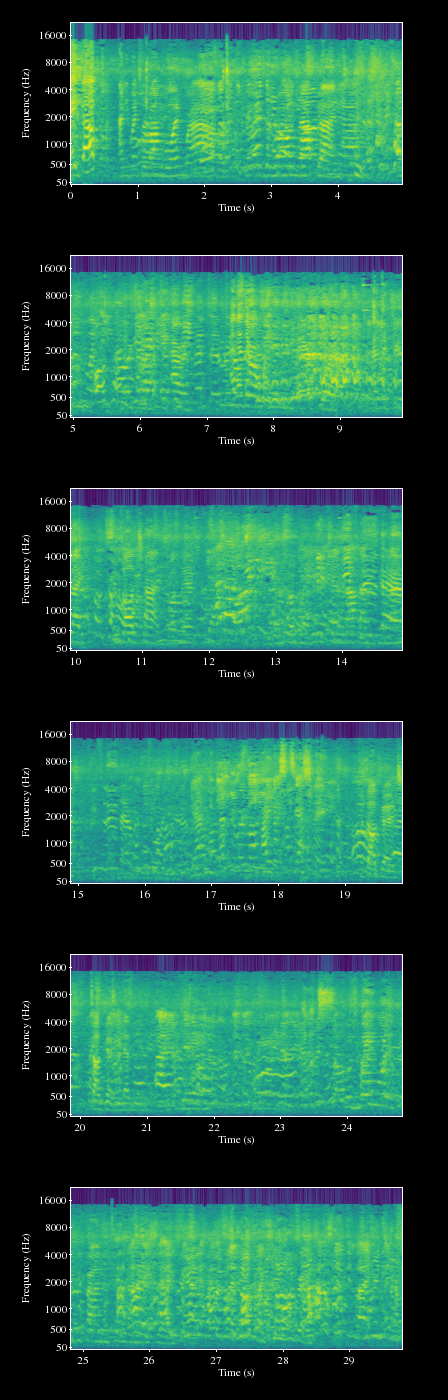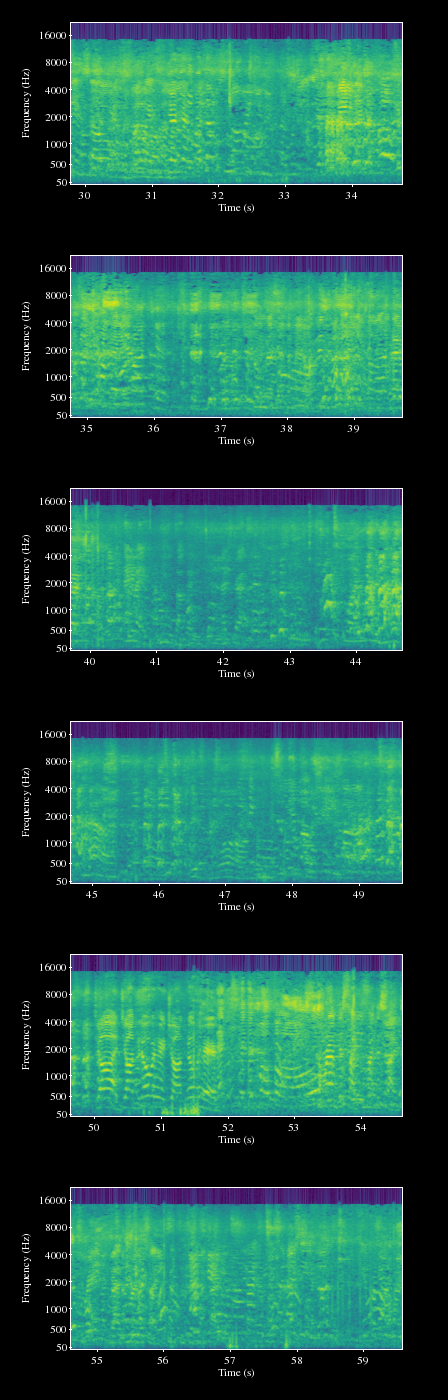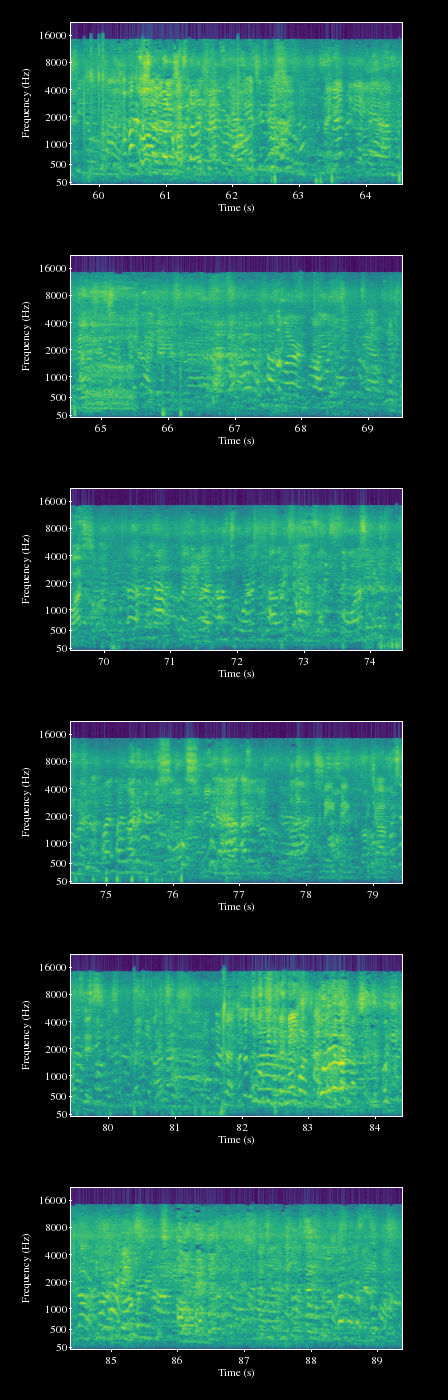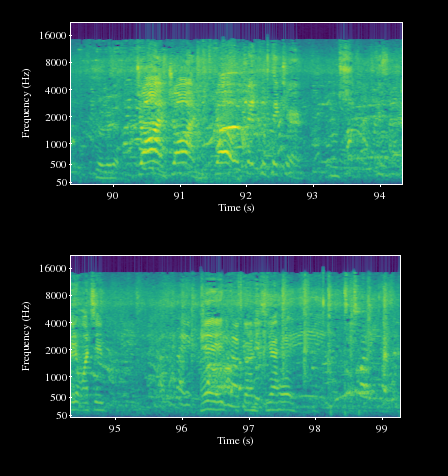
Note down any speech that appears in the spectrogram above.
Wake up! And he went to the wrong one. Wow. To the wrong Lapland. Eight. And then they were waiting in the airport. And literally like, it was all chance, wasn't it? Yeah. Yeah. How are you guys since yesterday? It's all good. It's all good. We love you. It was way more than 50 pounds in Finland yesterday. It was like 200. I haven't slept in like eight years, so. Yeah, yeah, but that was long. Whatever. Anyway, I think it's all good. Nice dress. John, John, get over here, John, get over here. Let's get the photo. Come around this side, come around this side. Ready? Yeah, come around this side. You can't side. I have learned, guys. What? Uh, I have like uh, done tours in Paris before. I, I learned your schools. Yeah. Amazing. Good job. What's this? John, John, go. Take the picture. You don't want to? Hey? Yeah, hey.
